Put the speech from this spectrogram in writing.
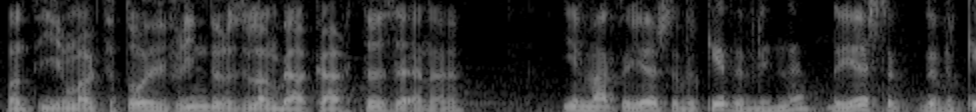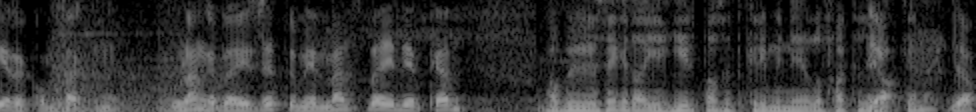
Want hier maakt het toch je vrienden door zo lang bij elkaar te zijn. Hè? Hier maakt de juiste verkeerde vrienden, hè. de juiste, de verkeerde contacten. hè. Hoe langer dat je zit, hoe meer mensen dat je leert kennen. Maar wil je zeggen dat je hier pas het criminele vak leert Ja, kennen? ja.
